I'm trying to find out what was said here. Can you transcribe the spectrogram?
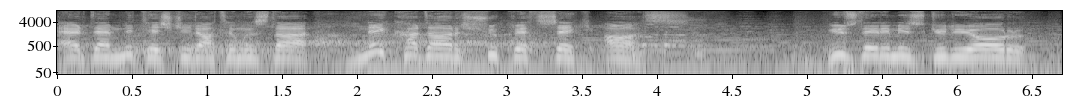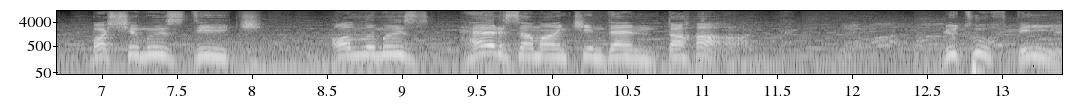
erdemli teşkilatımızla ne kadar şükretsek az. Yüzlerimiz gülüyor, başımız dik, alnımız her zamankinden daha ak. Lütuf değil,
